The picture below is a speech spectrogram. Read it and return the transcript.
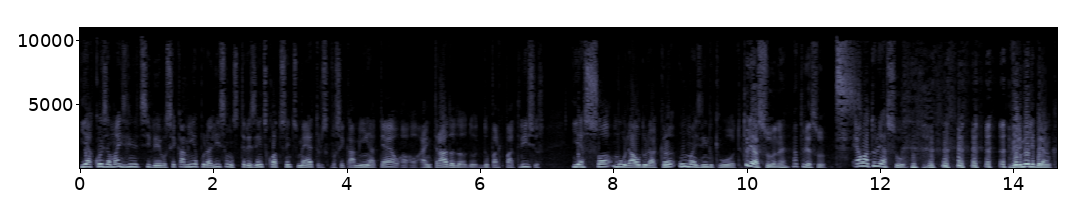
E a coisa mais linda de se ver, você caminha por ali, são uns 300, 400 metros, você caminha até a, a- a entrada do, do, do Parque Patrícios, e é só mural do Huracan, um mais lindo que o outro. Turiaçu, né? A Turiaçu. É uma Turiaçu. Vermelho e branca.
